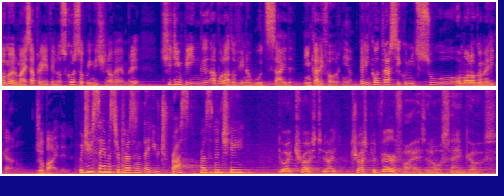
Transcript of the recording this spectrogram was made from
Come ormai saprete, lo scorso 15 novembre Xi Jinping ha volato fino a Woodside, in California, per incontrarsi con il suo omologo americano, Joe Biden. Would you say, Mr. President, that you trust President Xi? Do I trust you? I trust but verify, as the old saying goes.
